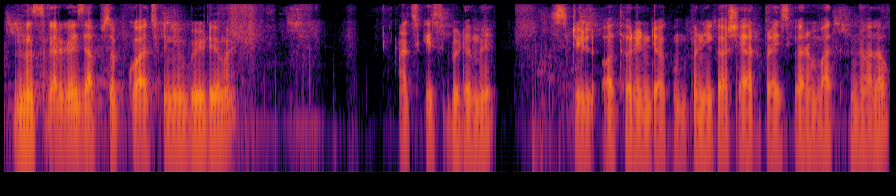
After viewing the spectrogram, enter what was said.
नमस्कार गाइज़ आप सबको आज के न्यू वीडियो में, आज की इस वीडियो में स्टील ऑथर इंडिया कंपनी का शेयर प्राइस के बारे में बात करने वाला हूँ।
